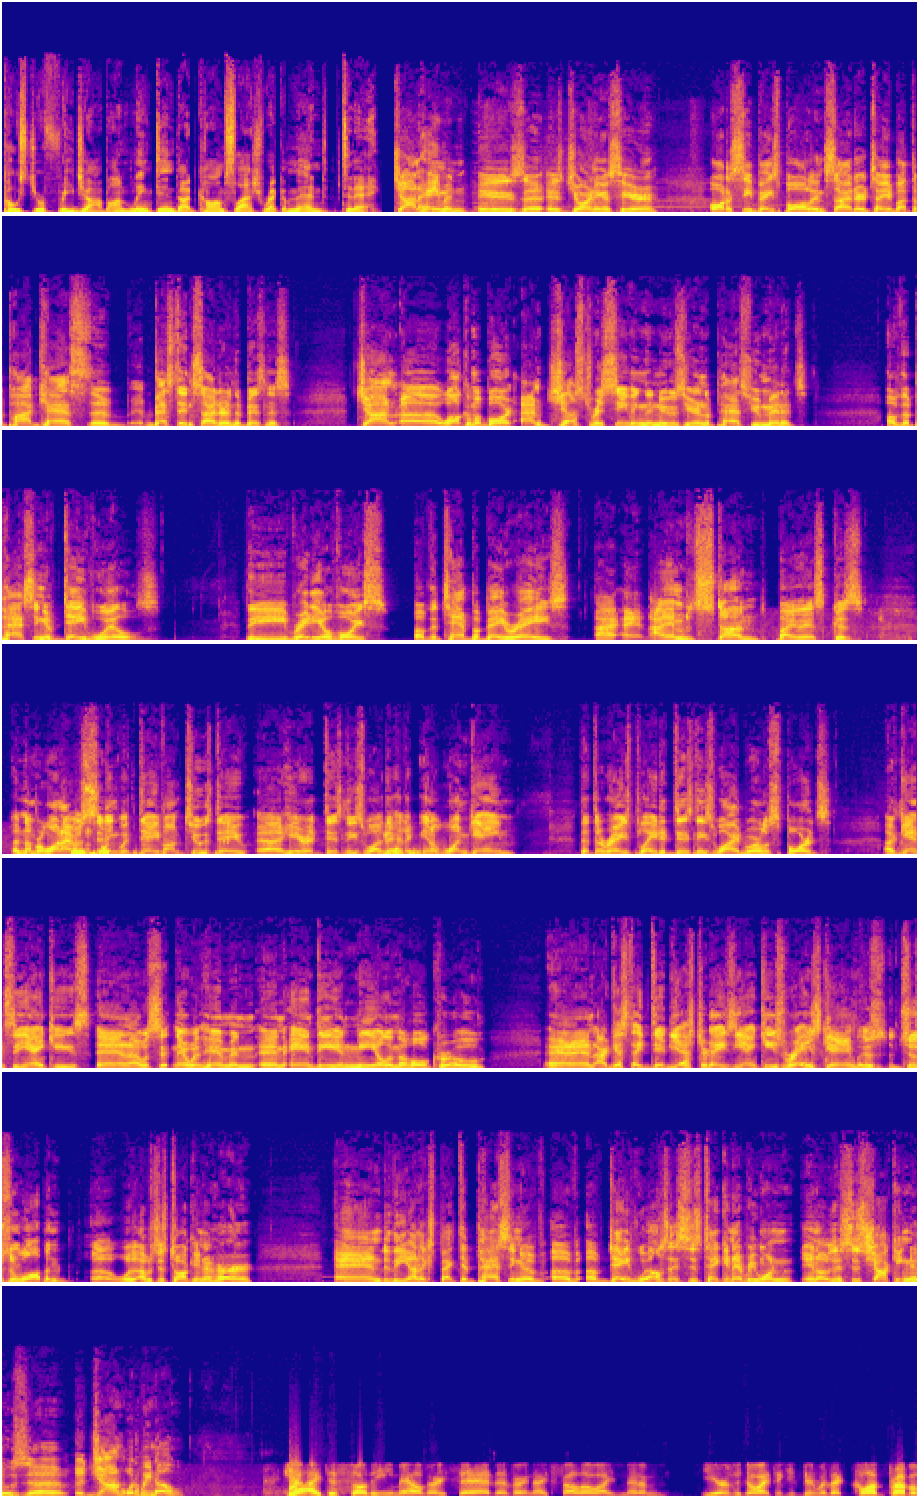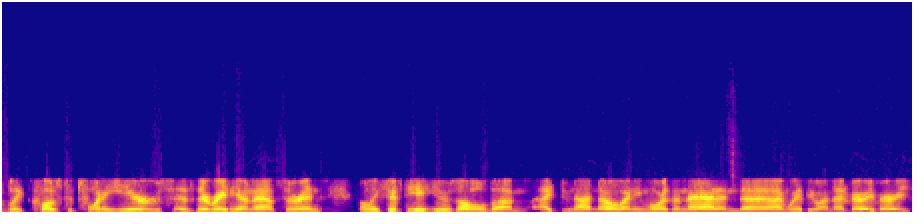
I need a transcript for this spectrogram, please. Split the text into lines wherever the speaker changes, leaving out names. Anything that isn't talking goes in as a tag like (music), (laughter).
Post your free job on linkedin.com slash recommend today.
Jon Heyman is uh, is joining us here. Audacy Baseball Insider. Tell you about the podcast, the best insider in the business. John, uh, welcome aboard. I'm just receiving the news here in the past few minutes of the passing of Dave Wills, the radio voice of the Tampa Bay Rays. I, I, I am stunned by this because uh, number one, I was sitting with Dave on Tuesday uh, here at Disney's. They had a, you know one game that the Rays played at Disney's Wide World of Sports against the Yankees, and I was sitting there with him and, and Andy and Neil and the whole crew. And I guess they did yesterday's Yankees Rays game because Suzyn Waldman, uh, was, I was just talking to her, and the unexpected passing of, of, of Dave Wills. This has taken everyone, you know, this is shocking news. Uh, Jon, what do we know?
Yeah, I just saw the email. Very sad. A very nice fellow. I met him years ago. I think he'd been with that club probably close to 20 years as their radio announcer and only 58 years old. Um, I do not know any more than that, and uh, I'm with you on that. Very, very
